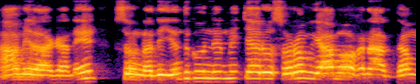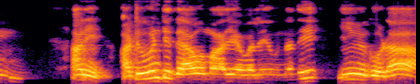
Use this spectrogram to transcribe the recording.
ఆమెలాగానే సున్నది ఎందుకు నిర్మించారు? స్వర వ్యామోహనార్థం అని. అటువంటి దేవమాయ వలె ఉన్నది ఈమె కూడా.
